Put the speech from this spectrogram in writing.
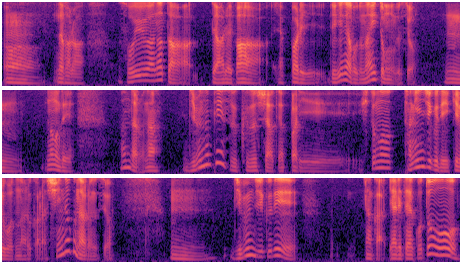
うん。だから、そういうあなたであれば、やっぱりできないことないと思うんですよ。うん。なので、なんだろうな、自分のペース崩しちゃうとやっぱり人の他人軸で生きることになるからしんどくなるんですよ。うん。自分軸でなんかやりたいことを、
